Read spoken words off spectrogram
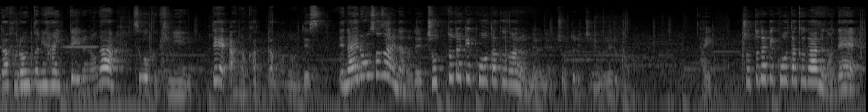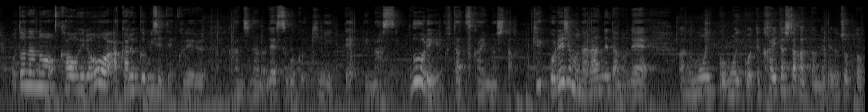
がフロントに入っているのがすごく気に入ってあの買ったものです。でナイロン素材なのでちょっとだけ光沢があるんだよね。ちょっとリッチに売れるかな。はい。ちょっとだけ光沢があるので大人の顔色を明るく見せてくれる感じなのですごく気に入っています。ブーリー2つ買いました。結構レジも並んでたのであのもう1個もう1個って買い足したかったんだけどちょっと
